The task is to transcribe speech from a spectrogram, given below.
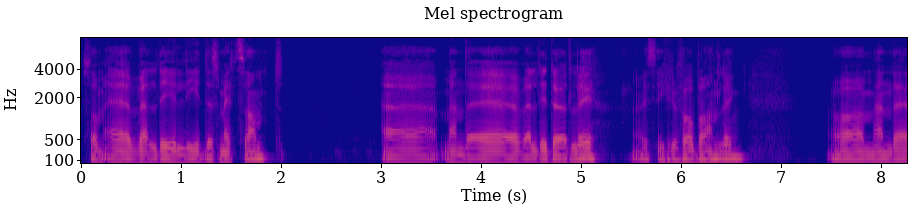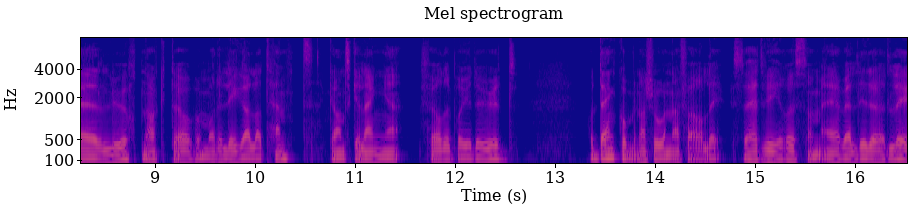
som er veldig lite smittsomt, eh, men det er veldig dødelig hvis ikke du får behandling. Men det er lurt nok til å på en måte ligge latent ganske lenge før det bryter ut. Og den kombinasjonen er farlig. Så det er et virus som er veldig dødelig,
